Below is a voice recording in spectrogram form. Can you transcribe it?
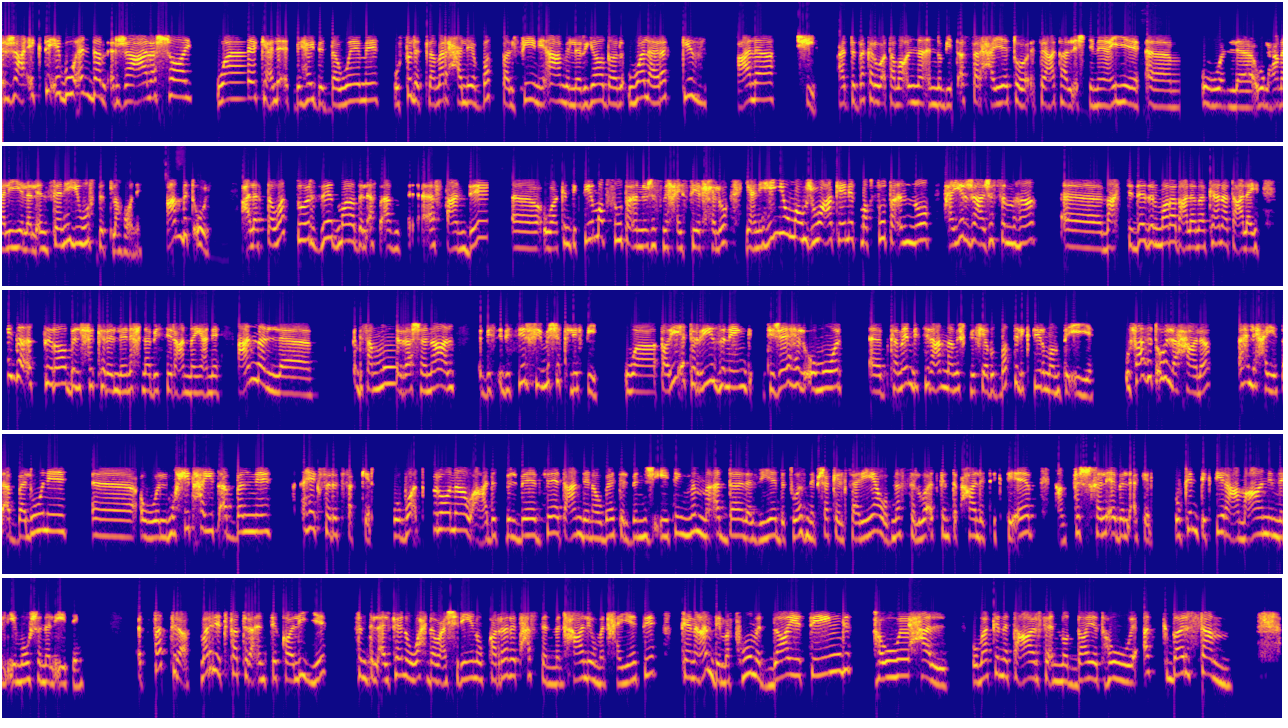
ارجع اكتئب واندم ارجع على الشاي. وهيك علقت بهيدي الدوامة وصلت لمرحلة بطل فيني أعمل رياضة ولا ركز على شيء تتذكر وقت ما قلنا إنه بيتأثر حياته ساعتها الاجتماعية والعملية للإنسان؟ هي وصلت لهون. عم بتقول على التوتر زاد مرض ال FMF عندي آه وكنت كتير مبسوطة إنه جسمي حيصير حلو. يعني هي وموجوعة كانت مبسوطة إنه حيرجع جسمها مع اشتداد المرض على ما كانت عليه. هذا اضطراب الفكر اللي نحن بيصير عنا يعني عنا بسموه ال rational بيصير في مشكلة فيه. وطريقة ال reasoning تجاه الأمور آه كمان بيصير عنا مشكلة فيها بتبطل كتير منطقية. وصارت تقول لحالها أهلي حيتقبلوني آه والمحيط حيتقبلني هيك صرت فكر وبوقت كورونا وقعدت بالبيت زاد عندي نوبات ال binge eating مما أدى لزيادة وزني بشكل سريع وبنفس الوقت كنت بحالة اكتئاب عم فش خلقي بالاكل وكنت كثير عم عاني من ال emotional eating بفترة مرت فترة انتقالية سنة 2021 وقررت حسن من حالي ومن حياتي. كان عندي مفهوم ال dieting هو حل وما كنت عارفة إنه ال diet هو أكبر سم.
